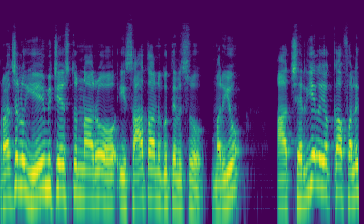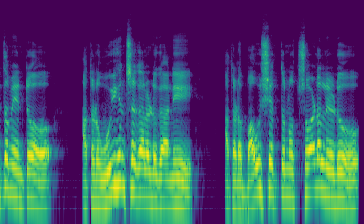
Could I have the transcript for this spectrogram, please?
ప్రజలు ఏమి చేస్తున్నారో ఈ సాతానుకు తెలుసు. మరియు ఆ చర్యల యొక్క ఫలితం ఏంటో అతడు ఊహించగలడు కానీ అతడు భవిష్యత్తును చూడలేడు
